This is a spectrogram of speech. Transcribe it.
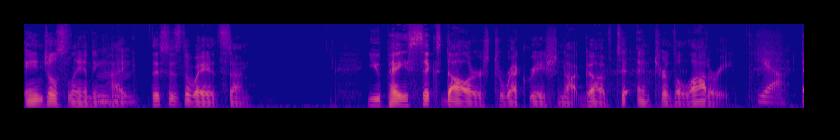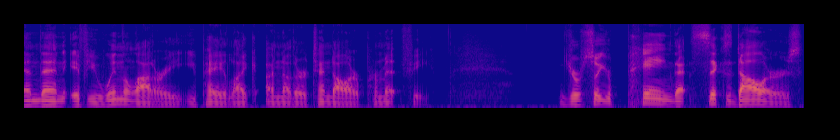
Angels Landing mm-hmm. hike. This is the way it's done. You pay six dollars to recreation.gov to enter the lottery. yeah. And then if you win the lottery, you pay like another ten dollar permit fee. You're so you're paying that six dollars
